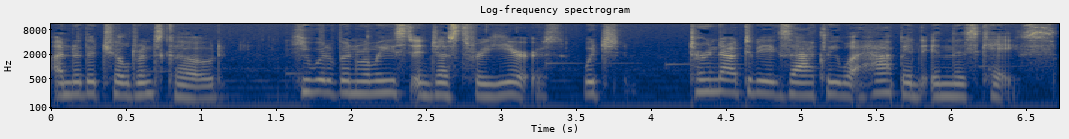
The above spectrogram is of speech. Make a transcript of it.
under the children's code, he would have been released in just 3 years, which turned out to be exactly what happened in this case.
